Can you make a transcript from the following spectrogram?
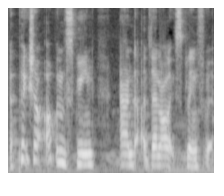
a picture up on the screen and then I'll explain for it.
